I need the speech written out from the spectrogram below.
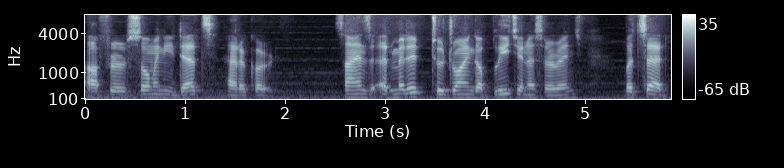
after so many deaths had occurred. Saenz admitted to drawing up bleach in a syringe, but said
